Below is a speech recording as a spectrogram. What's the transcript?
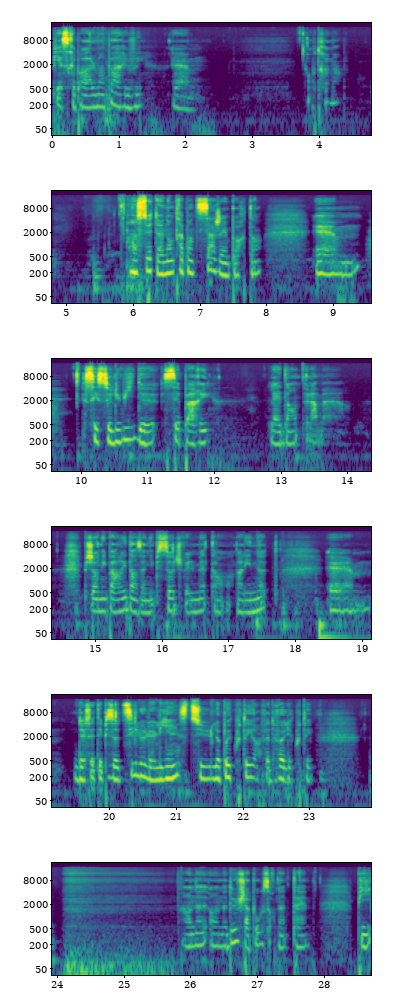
Puis elle serait probablement pas arrivée euh, autrement. Ensuite, un autre apprentissage important, euh, c'est celui de séparer l'aidante de la mère. Puis j'en ai parlé dans un épisode, je vais le mettre dans les notes euh, de cet épisode-ci, le lien. Si tu l'as pas écouté, en fait, va l'écouter. On a, on a deux chapeaux sur notre tête. Puis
